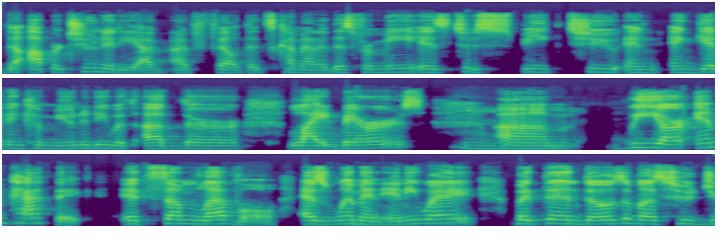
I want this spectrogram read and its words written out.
the opportunity I've, I've, felt that's come out of this for me is to speak to and and get in community with other light bearers mm-hmm. um, we are empathic at some level as women anyway. But then those of us who do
